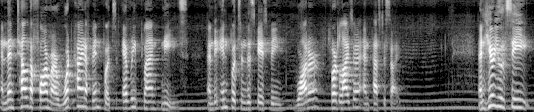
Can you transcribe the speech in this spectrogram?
and then tell the farmer what kind of inputs every plant needs and the inputs in this case being water, fertilizer, and pesticide. And here you'll see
